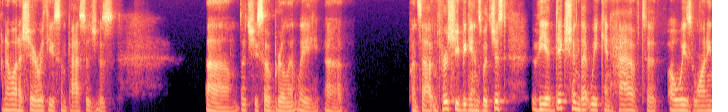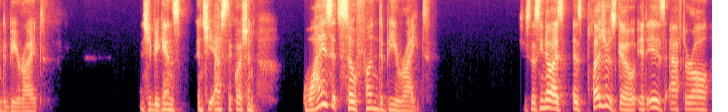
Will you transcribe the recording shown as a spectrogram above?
And i want to share with you some passages um, that she so brilliantly uh, points out. And first, she begins with just the addiction that we can have to always wanting to be right. And she begins and she asks the question, why is it so fun to be right? She says, you know, as, as pleasures go, it is, after all,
